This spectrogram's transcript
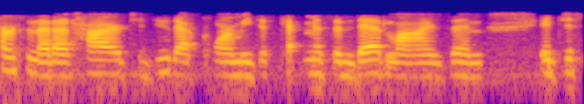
person that I'd hired to do that for me just kept missing deadlines and it just,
